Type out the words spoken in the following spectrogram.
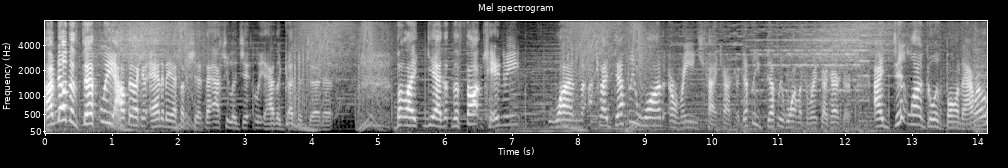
I know there's definitely out there like an anime or some shit that actually legitimately has a gun ninja in it. But like, yeah, the, the thought came to me one, because I definitely want a range kind of character. Definitely, definitely want like a range kind of character. I didn't want to go with bow and arrow,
